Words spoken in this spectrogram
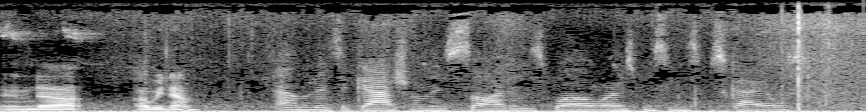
And uh, are we done? Um, there's a gash on this side as well where he's missing some scales.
